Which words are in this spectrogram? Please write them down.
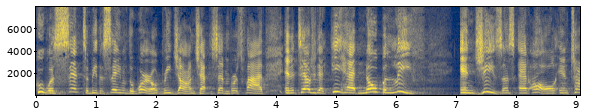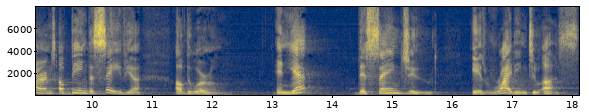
who was sent to be the Savior of the world. Read John chapter 7, verse 5. And it tells you that he had no belief in Jesus at all in terms of being the Savior of the world. And yet, this same Jude is writing to us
